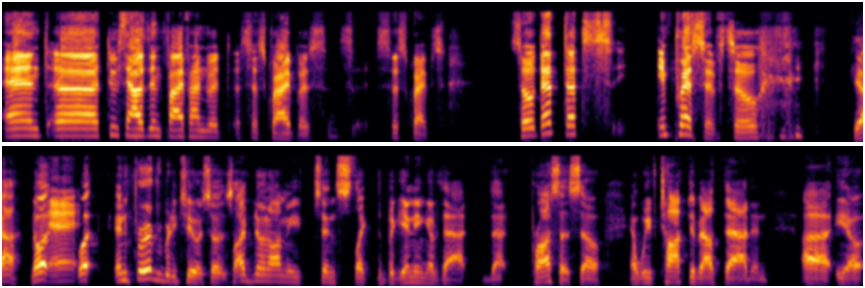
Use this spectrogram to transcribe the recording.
and uh, 2,500 subscribers. s- Subscribes. So that that's impressive. So Yeah. No, Uh, what and for everybody too. So, so I've known Ami since like the beginning of that that process. So, and we've talked about that and uh, you know,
